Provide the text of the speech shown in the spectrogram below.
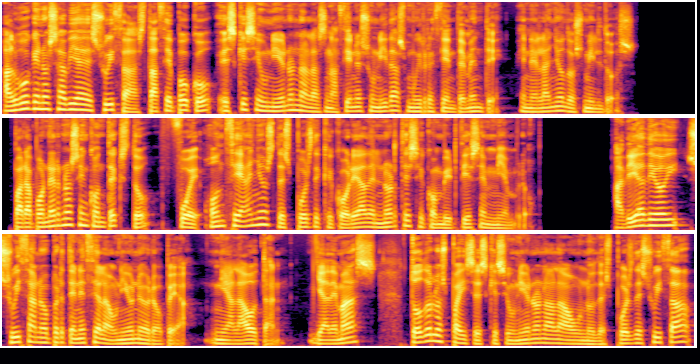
Algo que no sabía de Suiza hasta hace poco es que se unieron a las Naciones Unidas muy recientemente, en el año 2002. Para ponernos en contexto, fue 11 años después de que Corea del Norte se convirtiese en miembro. A día de hoy, Suiza no pertenece a la Unión Europea, ni a la OTAN, y además, todos los países que se unieron a la ONU después de Suiza,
